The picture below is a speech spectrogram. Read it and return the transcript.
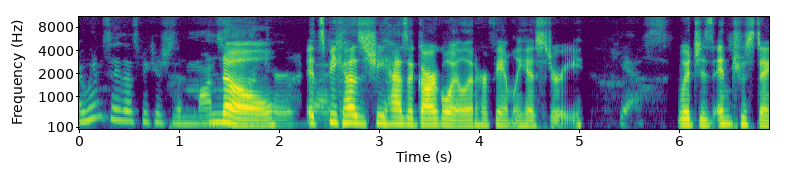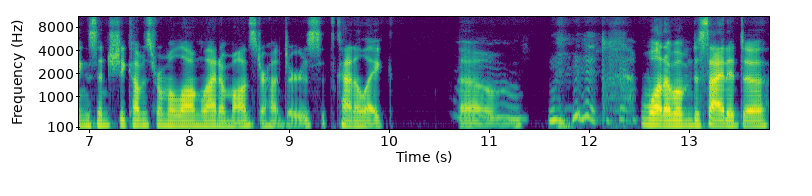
I wouldn't say that's because she's a monster hunter. No, hunter. It's but because she has a gargoyle in her family history, yes. which is interesting since she comes from a long line of monster hunters. It's kind of like um one of them decided to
